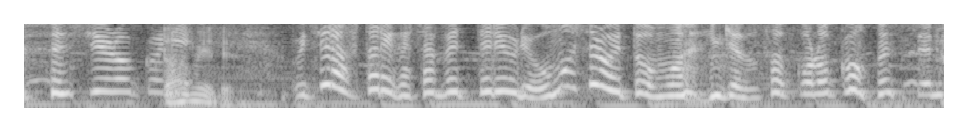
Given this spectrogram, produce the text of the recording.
収録に。ダメです。うちら二人が喋ってるより面白いと思うねんけどそこ録音してる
